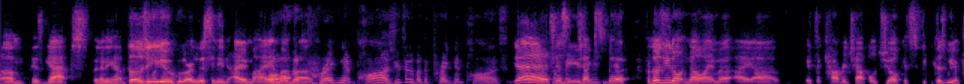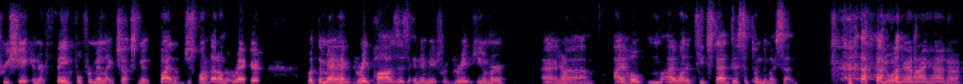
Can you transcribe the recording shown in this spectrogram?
um his gaps. But anyhow, those of you who are listening, I am I am. Oh, the uh, pregnant pause. You're talking about the pregnant pause. Yeah, oh, it's just amazing. Chuck Smith. For those of you who don't know, I am a I uh it's a Calvary Chapel joke. It's because we appreciate and are thankful for men like Chuck Smith. By the just want that on the record. But the man had great pauses and they made for great humor. And um, I hope I want to teach that discipline to my son. you know what, man? I had a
